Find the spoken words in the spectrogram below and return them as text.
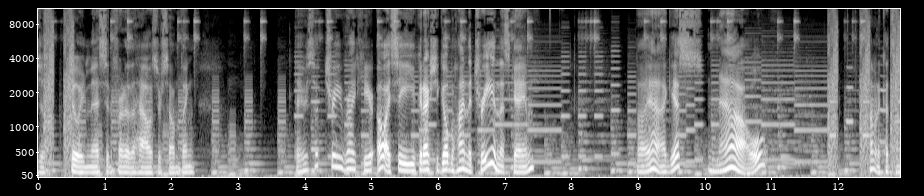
Just doing this in front of the house or something. There's a tree right here. Oh, I see you can actually go behind the tree in this game. But yeah, I guess now... I'm gonna cut some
